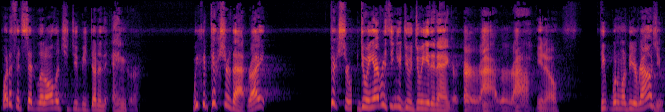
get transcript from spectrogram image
What if it said, let all that you do be done in anger? We could picture that, right? Picture doing everything you do, doing it in anger. You know, people wouldn't want to be around you.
